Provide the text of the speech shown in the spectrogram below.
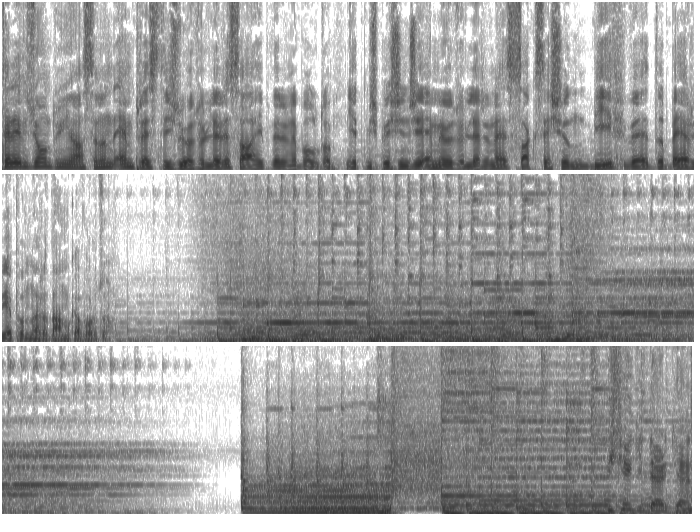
Televizyon dünyasının en prestijli ödülleri sahiplerini buldu. 75. Emmy ödüllerine Succession, Beef ve The Bear yapımları damga vurdu. İşe giderken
